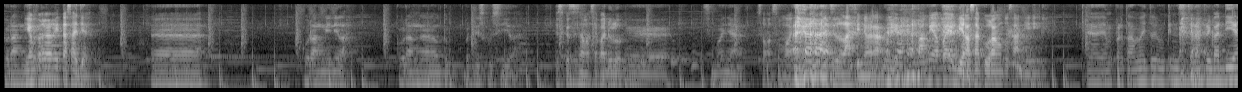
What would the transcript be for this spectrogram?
kurang yang kurang, prioritas saja. eh, kurang inilah kurang eh, untuk berdiskusi lah Diskusi sama siapa dulu? eh, semuanya Sama semuanya. Nggak jelas ini orang. Oke, Kami apa yang dirasa kurang untuk saat ini? Ya, yang pertama itu mungkin secara pribadi ya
